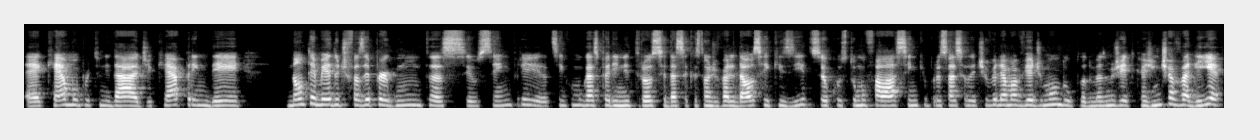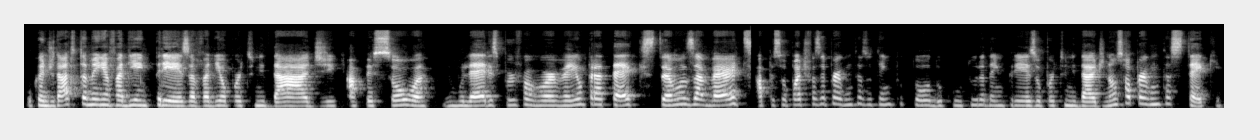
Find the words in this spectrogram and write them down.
é, quer uma oportunidade, quer aprender, não ter medo de fazer perguntas. Eu sempre, assim como o Gasperini trouxe dessa questão de validar os requisitos, eu costumo falar assim que o processo seletivo ele é uma via de mão dupla. Do mesmo jeito que a gente avalia, o candidato também avalia a empresa, avalia a oportunidade, a pessoa. Mulheres, por favor, venham para a Tech, estamos abertos. A pessoa pode fazer perguntas o tempo todo, cultura da empresa, oportunidade, não só perguntas tech.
